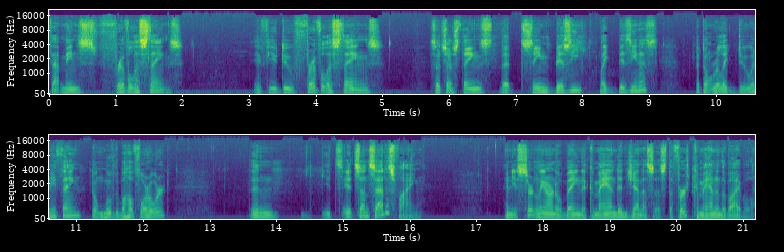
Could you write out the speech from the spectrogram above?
that means frivolous things. If you do frivolous things, such as things that seem busy, like busyness, but don't really do anything, don't move the ball forward, then it's it's unsatisfying. And you certainly aren't obeying the command in Genesis, the first command in the Bible,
